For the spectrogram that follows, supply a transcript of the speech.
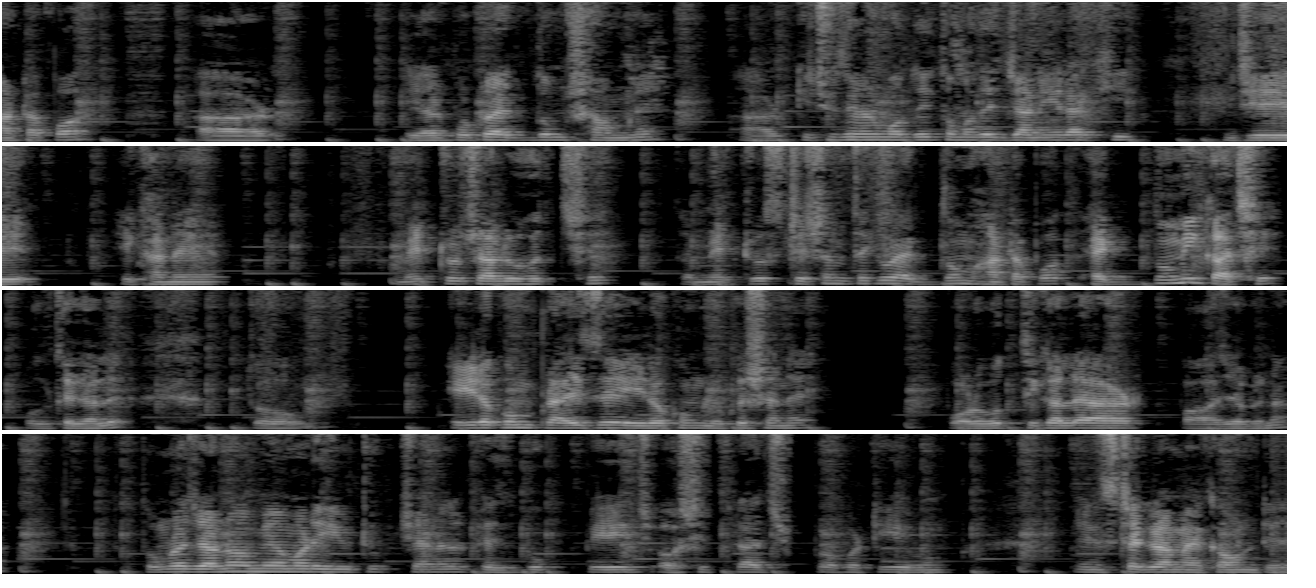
হাঁটা পথ আর এয়ারপোর্টও একদম সামনে। আর কিছুদিনের মধ্যেই তোমাদের জানিয়ে রাখি যে এখানে মেট্রো চালু হচ্ছে। তা মেট্রো স্টেশন থেকেও একদম হাঁটা পথ, একদমই কাছে বলতে গেলে। তো এইরকম প্রাইসে এইরকম লোকেশনে পরবর্তীকালে আর পাওয়া যাবে না। তোমরা জানো আমি আমার YouTube channel Facebook page Asit Raj property এবং ইনস্টাগ্রাম অ্যাকাউন্টে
